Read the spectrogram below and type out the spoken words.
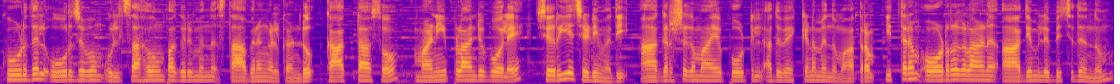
കൂടുതൽ ഊർജവും ഉത്സാഹവും പകരുമെന്ന് സ്ഥാപനങ്ങൾ കണ്ടു. കാക്ടാസോ മണി പ്ലാന്റ് പോലെ ചെറിയ ചെടി മതി. ആകർഷകമായ പോട്ടിൽ അത് വെക്കണമെന്ന് മാത്രം. ഇത്തരം ഓർഡറുകളാണ് ആദ്യം ലഭിച്ചതെന്നും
